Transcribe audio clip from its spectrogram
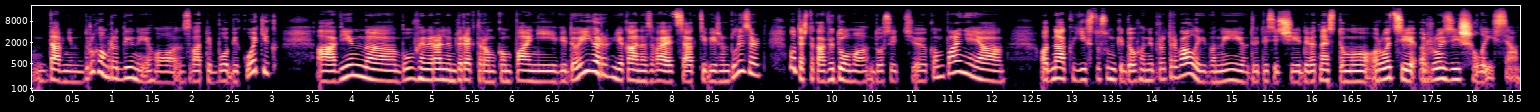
давнім другом родини, його звати Бобі Котік. А він е, був генеральним директором компанії відеоігр, яка називається Activision Blizzard. Ну, теж така відома досить е, компанія. Однак їх стосунки довго не протривали, і вони в 2019 році розійшлися.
